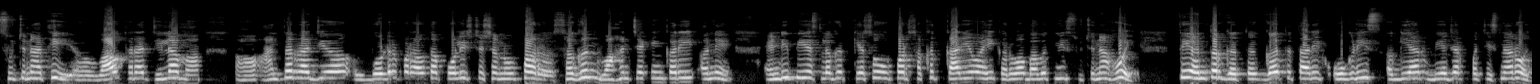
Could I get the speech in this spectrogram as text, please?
સૂચનાથી વાવથરા જિલ્લામાં આંતરરાજ્ય બોર્ડર પર આવતા પોલીસ સ્ટેશનો પર સઘન વાહન ચેકિંગ કરી અને એનડીપીએસ લગત કેસો ઉપર સખત કાર્યવાહી કરવા બાબતની સૂચના હોય તે અંતર્ગત ગત તારીખ ઓગણીસ અગિયાર બે હજાર પચીસના રોજ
